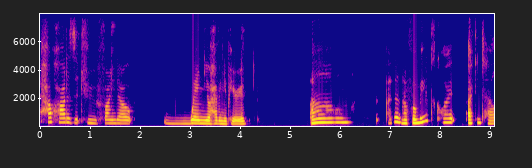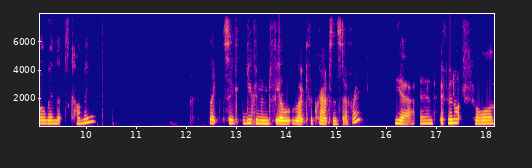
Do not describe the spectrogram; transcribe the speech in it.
how hard is it to find out when you're having your period? Um, I don't know. For me, it's quite. I can tell when it's coming. Like so you can feel like the cramps and stuff, right? Yeah, and if you're not sure,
